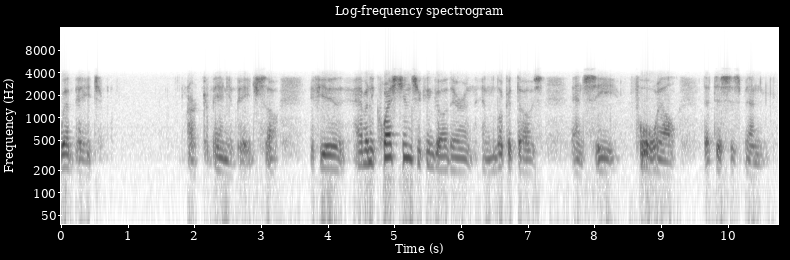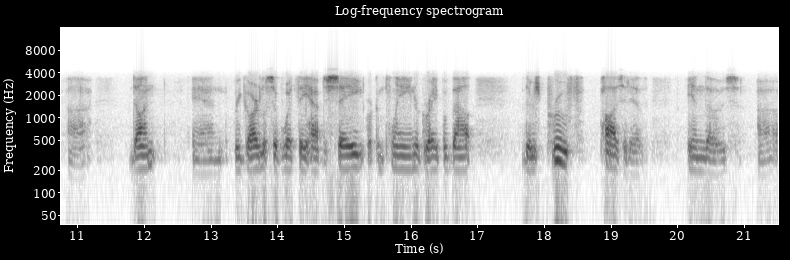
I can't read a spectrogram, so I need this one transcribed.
web page, our companion page. So if you have any questions, you can go there and, and look at those and see full well that this has been uh, done. And regardless of what they have to say or complain or gripe about, there's proof positive in those uh,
